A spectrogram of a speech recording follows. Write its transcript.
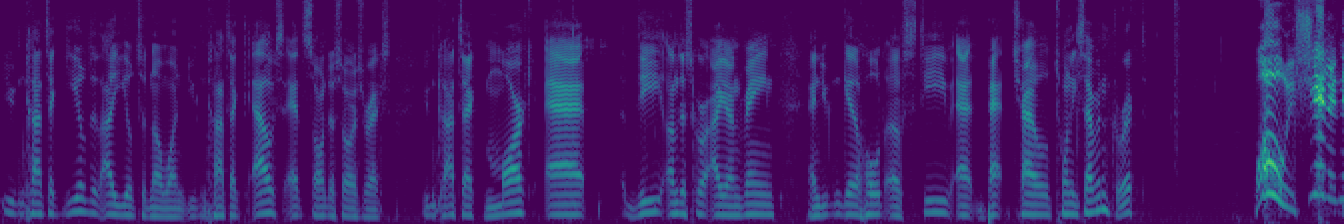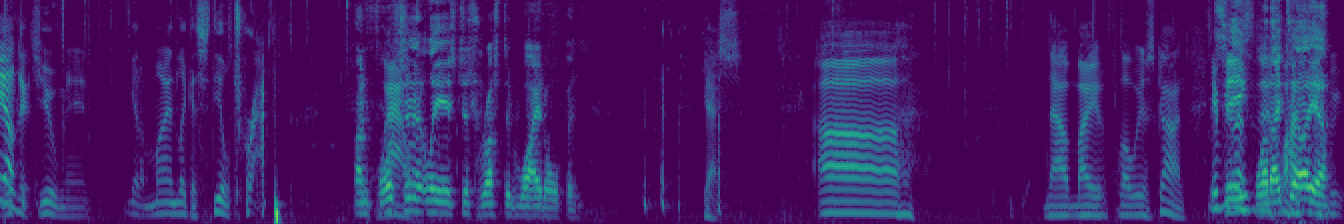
You can contact Yield at I Yield to No One. You can contact Alex at Saundersaurus Rex. You can contact Mark at the underscore Iron Vein. And you can get a hold of Steve at Batchild27. Correct. Holy shit, it nailed Look it! at you, man. You got a mind like a steel trap. Unfortunately, it's just rusted wide open. Yes. Uh, now my flow is gone. If See? this I tell we-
